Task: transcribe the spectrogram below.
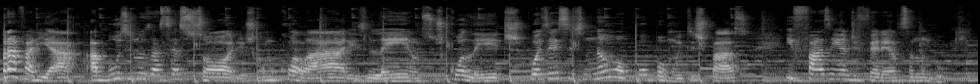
Para variar, abuse nos acessórios como colares, lenços, coletes, pois esses não ocupam muito espaço e fazem a diferença no look.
